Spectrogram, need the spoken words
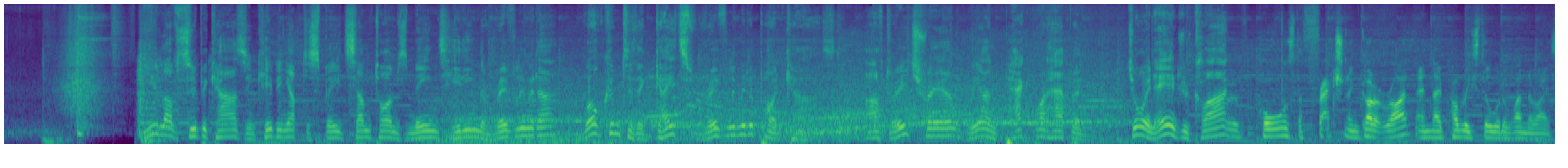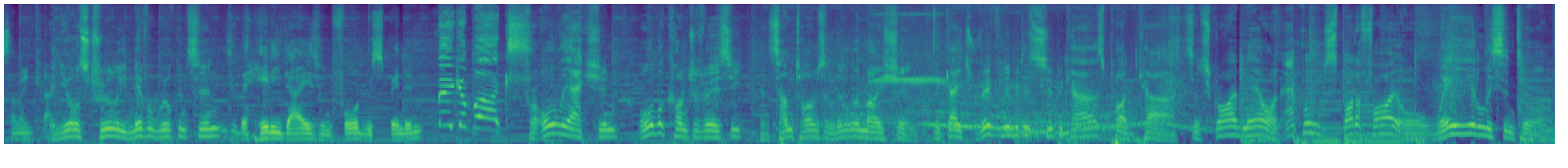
You love supercars and keeping up to speed sometimes means hitting the rev limiter? Welcome to the Gates Rev Limiter podcast. After each round, we unpack what happened. Join Andrew Clark. Would have paused the fraction and got it right, and they probably still would have won the race. I mean, and yours truly, Neville Wilkinson. These are the heady days when Ford was spending mega bucks for all the action, all the controversy, and sometimes a little emotion. The Gates Rev Limited Supercars podcast. Subscribe now on Apple, Spotify, or where you listen to them.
